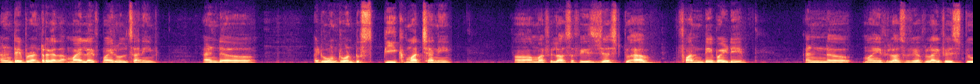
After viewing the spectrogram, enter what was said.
అంటే ఇప్పుడు అంటారు కదా మై లైఫ్ మై రూల్స్ అని. And I don't want to speak much అని my philosophy is just to have fun day by day and my philosophy of life is two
